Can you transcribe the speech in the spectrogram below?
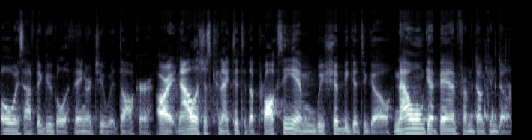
always have to Google a thing or two with Docker. All right, now let's just connect it to the proxy and we should be good to go. Now I won't get banned from Dunkin' Donuts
